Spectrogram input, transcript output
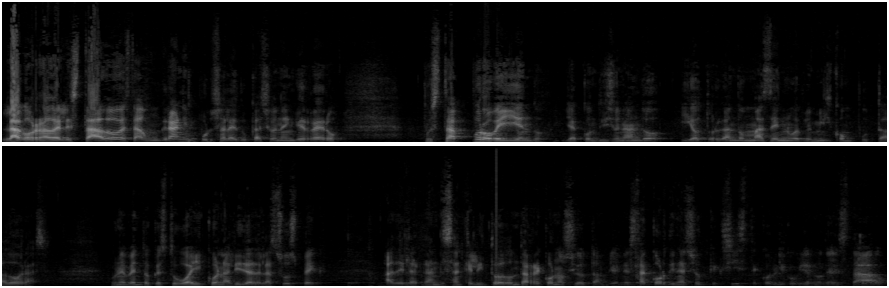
la gobernadora del estado está un gran impulso a la educación en Guerrero. Pues está proveyendo y acondicionando y otorgando más de 9 mil computadoras. Un evento que estuvo ahí con la líder de la SUSPEC, Adela Hernández Angelito, donde reconoció también esta coordinación que existe con el gobierno del estado.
